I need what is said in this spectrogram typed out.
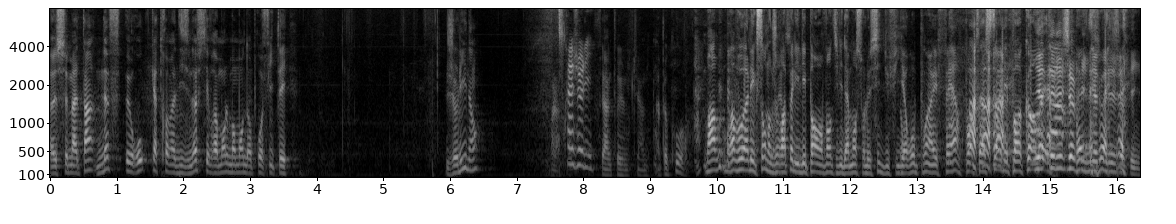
euh, ce matin, 9,99 euros. C'est vraiment le moment d'en profiter. Joli, non? Très joli. C'est un peu, un, un peu court. Bravo, bravo, Alexandre. Donc, je vous rappelle, il n'est pas en vente évidemment sur le site du Figaro.fr. Pour l'instant, il n'est pas encore. Il y a téléshopping, il y a téléshopping.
